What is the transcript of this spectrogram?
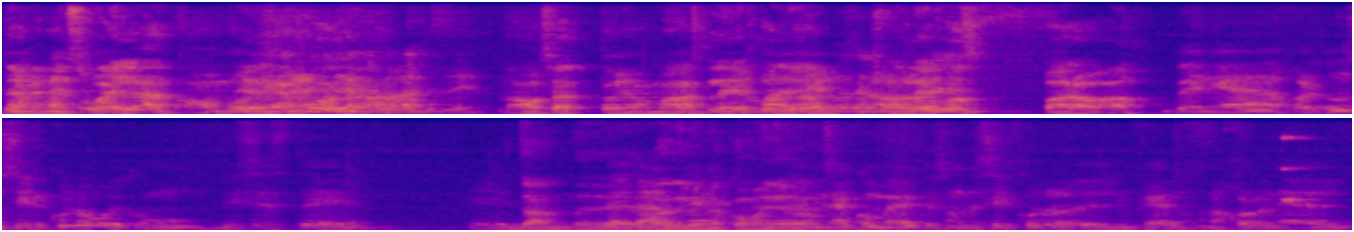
de Venezuela? No, muy lejos, ¿no? Sí. No, o sea, todavía más lejos, Más ¿no? lejos, Más lejos para abajo. Venía a lo mejor de un círculo, güey, como dice este. el- Dan- de de la Divina Comedia, de. La Divina Comedia, que son de círculo del infierno. A lo mejor venía el.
